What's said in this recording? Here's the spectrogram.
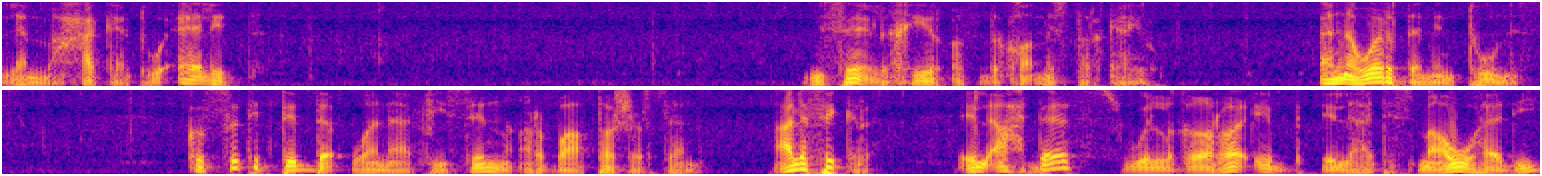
لما حكت وقالت مساء الخير أصدقاء مستر كايرو. أنا وردة من تونس. قصتي بتبدأ وأنا في سن 14 سنة. على فكرة الأحداث والغرائب اللي هتسمعوها دي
